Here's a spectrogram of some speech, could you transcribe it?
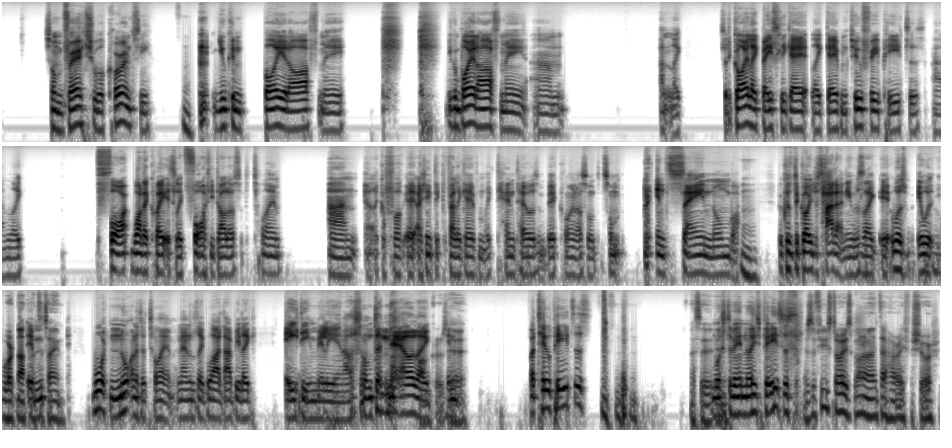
some virtual currency. Hmm. you can buy it off me. You can buy it off me. Um, and like, so the guy like basically gave like gave him two free pizzas and like for what equated to like forty dollars at the time, and uh, like a fuck, I think the fella gave him like ten thousand Bitcoin or something, some insane number Mm. Because the guy just had it and he was like, it was it was Worth nothing at the time. worth nothing at the time, and then it was like, wow, that'd be like eighty million or something now, like Bonkers, in- for two pizzas. That's it. Must have been nice pizzas. There's a few stories going on like that, Harry, for sure.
